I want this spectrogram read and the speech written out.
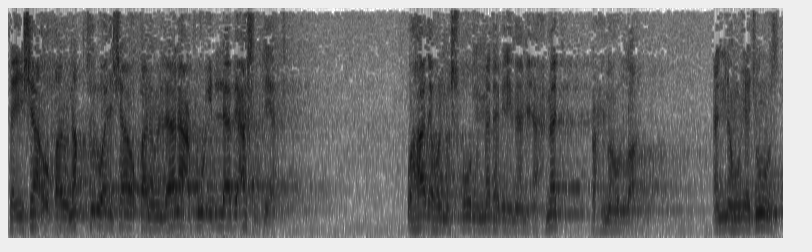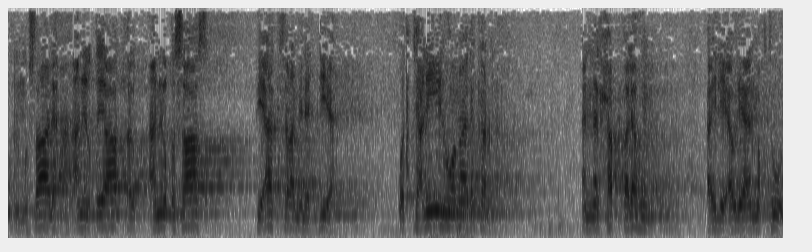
فإن شاءوا قالوا نقتل وإن شاءوا قالوا لا نعفو إلا بعشر ديات. وهذا هو المشهور من مذهب الإمام أحمد رحمه الله أنه يجوز المصالحة عن عن القصاص بأكثر من الدية. والتعليل هو ما ذكرنا. أن الحق لهم أي لأولياء المقتول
